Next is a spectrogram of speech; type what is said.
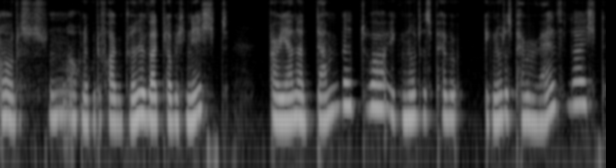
oh, das ist auch eine gute Frage. Grindelwald glaube ich nicht. Ariana Dumbledore, Ignotus, Pever Ignotus Peverell vielleicht?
